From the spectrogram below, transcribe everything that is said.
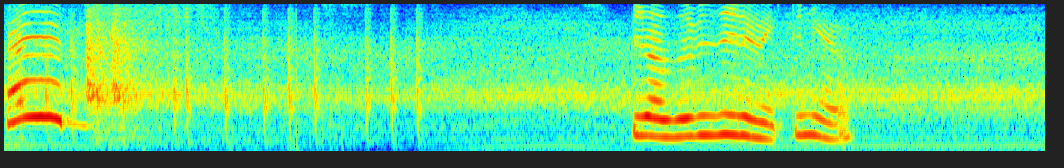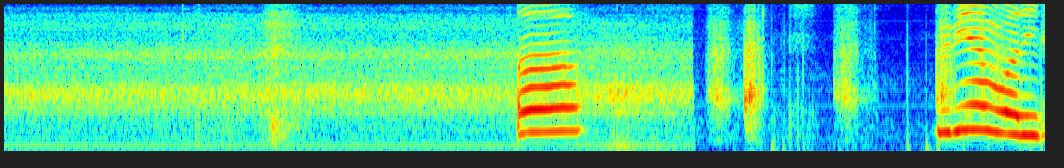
Hayır. Biraz da biz eğlenek değil mi ya? Aa. Yürüyen varil.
